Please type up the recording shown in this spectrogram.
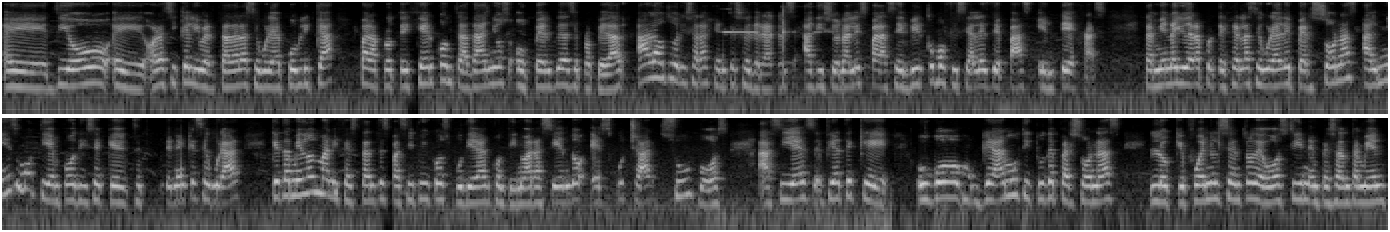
eh, dio eh, ahora sí que libertad a la seguridad pública para proteger contra daños o pérdidas de propiedad al autorizar agentes federales adicionales para servir como oficiales de paz en Texas. También ayudar a proteger la seguridad de personas. Al mismo tiempo, dice que se tienen que asegurar que también los manifestantes pacíficos pudieran continuar haciendo escuchar su voz. Así es, fíjate que hubo gran multitud de personas, lo que fue en el centro de Austin, empezaron también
